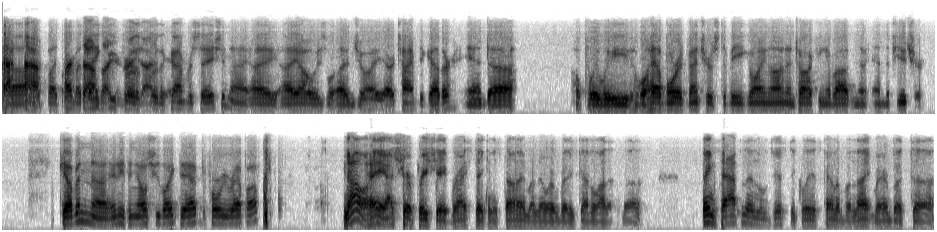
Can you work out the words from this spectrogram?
Uh, but but thank like you for, for the conversation. I, I I always enjoy our time together, and uh, hopefully we will have more adventures to be going on and talking about in the in the future. Kevin, uh, anything else you'd like to add before we wrap up? No, hey, I sure appreciate Bryce taking his time. I know everybody's got a lot of uh, things happening logistically. It's kind of a nightmare, but uh,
